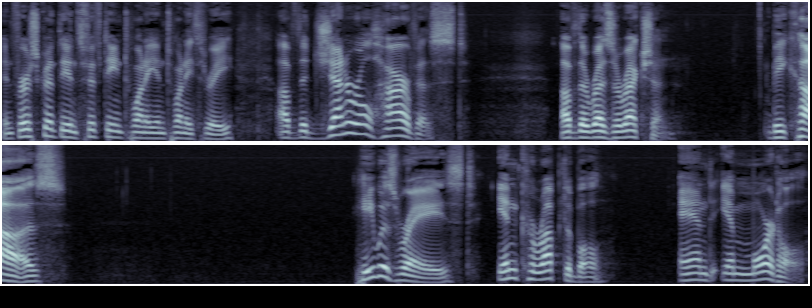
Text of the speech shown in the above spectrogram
in 1 Corinthians 15 20 and 23 of the general harvest of the resurrection because he was raised incorruptible and immortal.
